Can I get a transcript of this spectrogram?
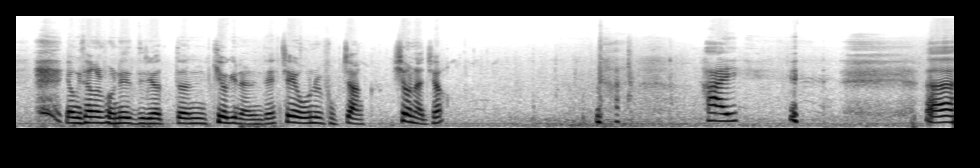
영상을 보내드렸던 기억이 나는데 제 오늘 복장 시원하죠? 하이. 아,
